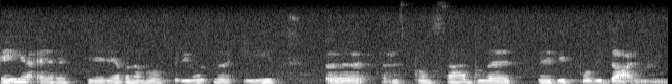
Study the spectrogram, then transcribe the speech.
ella era seria, вона була серйозною і е, responsable – це відповідальною.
